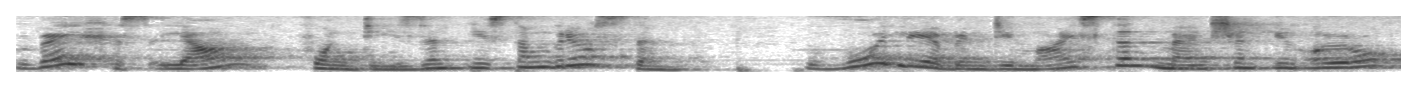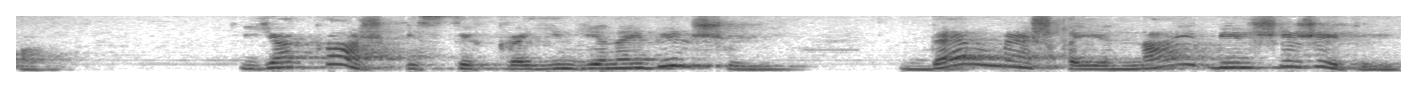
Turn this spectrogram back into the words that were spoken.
Welches Land von diesen ist am größten? Wo leben die meisten Menschen in Europa? Яка ж із цих країн є найбільшою? Де мешкає найбільше жителів?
